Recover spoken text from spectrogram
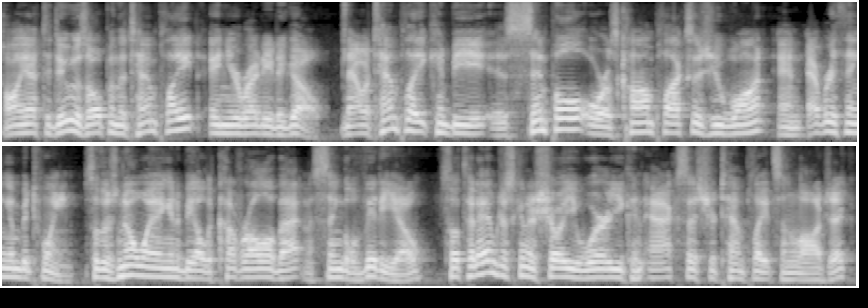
all you have to do is open the template and you're ready to go. Now a template can be as simple or as complex as you want and everything in between. So there's no way I'm going to be able to cover all of that in a single video. So today I'm just going to show you where you can access your templates in Logic,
